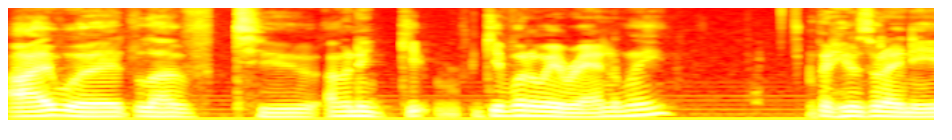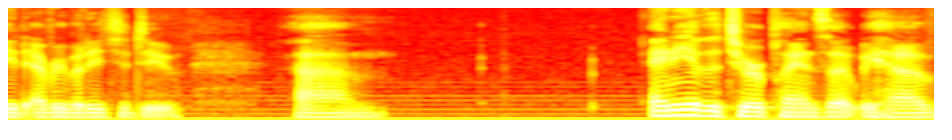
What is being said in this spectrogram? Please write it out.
I would love to. I'm going to give one away randomly, but here's what I need everybody to do. Um, any of the tour plans that we have,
